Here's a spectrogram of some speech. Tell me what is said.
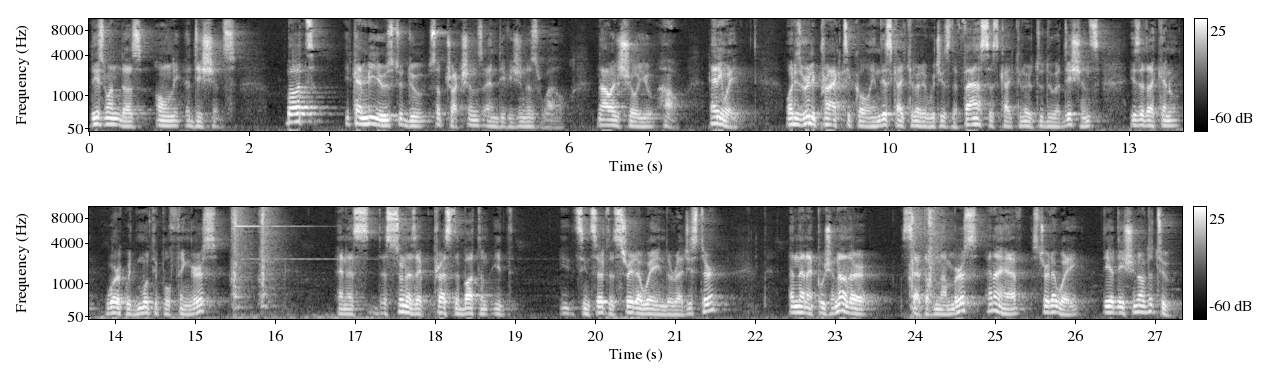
This one does only additions. But it can be used to do subtractions and division as well. Now I'll show you how. Anyway, what is really practical in this calculator, which is the fastest calculator to do additions, is that I can work with multiple fingers. And as, as soon as I press the button, it, it's inserted straight away in the register. And then I push another set of numbers, and I have straight away the addition of the two.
